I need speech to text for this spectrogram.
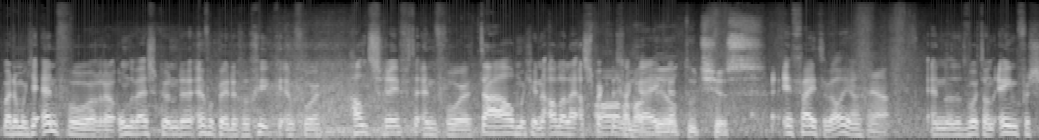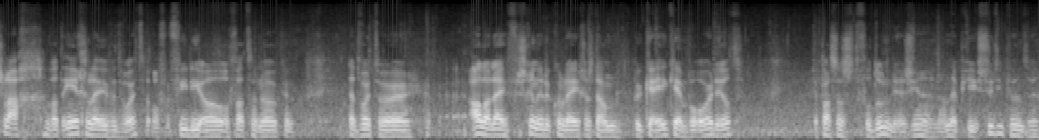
Maar dan moet je en voor onderwijskunde en voor pedagogiek en voor handschrift en voor taal moet je naar allerlei aspecten Allemaal gaan kijken. deeltoetsjes. In feite wel, ja. Ja. En dat wordt dan één verslag wat ingeleverd wordt, of een video of wat dan ook. En dat wordt door allerlei verschillende collega's dan bekeken en beoordeeld. En pas als het voldoende is, ja, dan heb je je studiepunten.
